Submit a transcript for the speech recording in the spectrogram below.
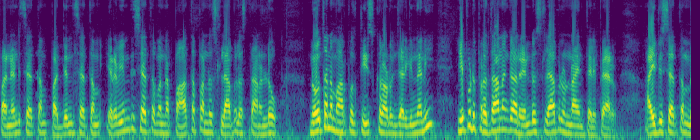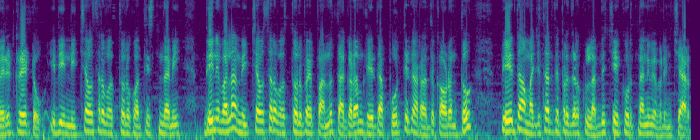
పన్నెండు శాతం పద్దెనిమిది శాతం ఇరవై ఎనిమిది శాతం ఉన్న పాత పన్ను స్లాబుల స్థానంలో నూతన మార్పులు తీసుకురావడం జరిగిందని ఇప్పుడు ప్రధానంగా రెండు స్లాబులు ఉన్నాయని తెలిపారు. ఐదు శాతం మెరిట్ రేటు ఇది నిత్యావసర వస్తువులకు వర్తిస్తుందని దీనివల్ల నిత్యావసర వస్తువులపై పన్ను తగ్గడం లేదా పూర్తిగా రద్దు కావడంతో పేద మధ్యతరగతి ప్రజలకు లబ్ధి చేకూరుతుందని వివరించారు.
